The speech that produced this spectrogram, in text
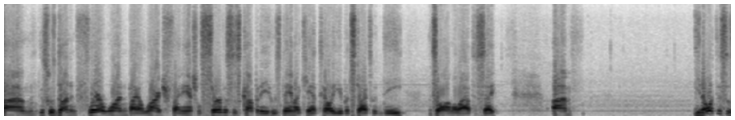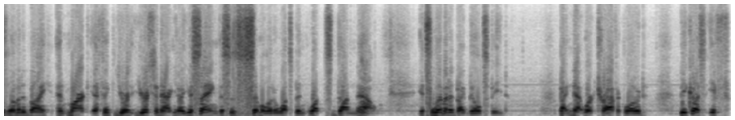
um, this was done in Flare 1 by a large financial services company whose name I can't tell you but starts with D. That's all I'm allowed to say. Um, you know what this is limited by? And Mark, I think your, your scenario, you know, you're saying this is similar to what's been, what's done now. It's limited by build speed, by network traffic load. Because if,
